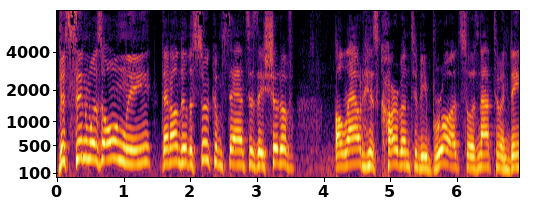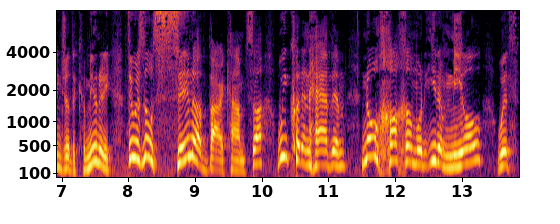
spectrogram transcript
The sin was only that under the circumstances they should have allowed his korban to be brought so as not to endanger the community. There was no sin of Bar Kamsa. We couldn't have him. No chacham would eat a meal with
